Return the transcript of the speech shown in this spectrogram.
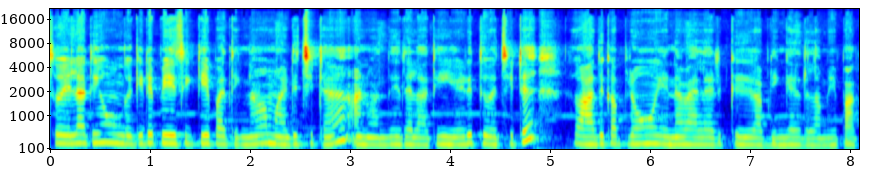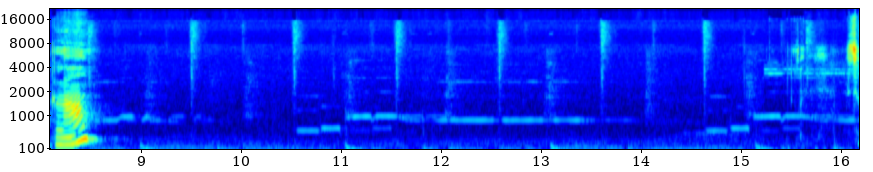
ஸோ எல்லாத்தையும் உங்ககிட்ட பேசிக்கிட்டே பார்த்தீங்கன்னா மடிச்சிட்டேன். அண்ட் வந்து இது எல்லாத்தையும் எடுத்து வச்சுட்டு ஸோ அதுக்கப்புறம் என்ன வேலை இருக்குது அப்படிங்கிறது எல்லாமே பார்க்கலாம். ஸோ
